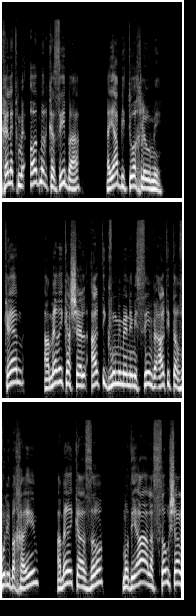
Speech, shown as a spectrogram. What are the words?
חלק מאוד מרכזי בה היה ביטוח לאומי. כן, אמריקה של אל תגבו ממני מיסים ואל תתערבו לי בחיים, אמריקה הזו מודיעה על ה-Social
